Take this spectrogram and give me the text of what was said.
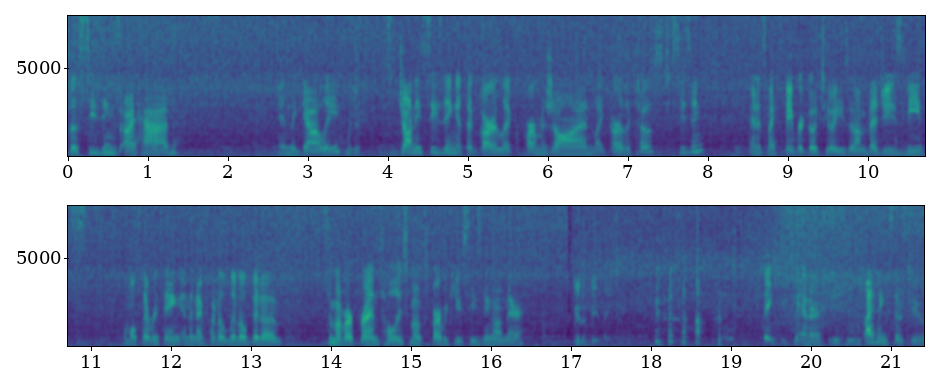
the seasonings I had in the galley, which is it's Johnny seasoning. It's a garlic parmesan, like garlic toast seasoning, and it's my favorite go-to. I use it on veggies, meats, almost everything. And then I put a little bit of some of our friends' Holy Smokes barbecue seasoning on there. It's gonna be amazing. Thank you, Tanner. Mm-hmm. I think so too.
